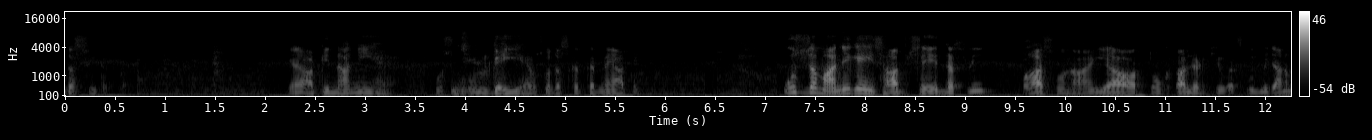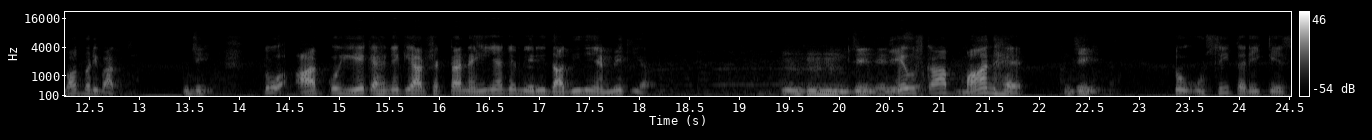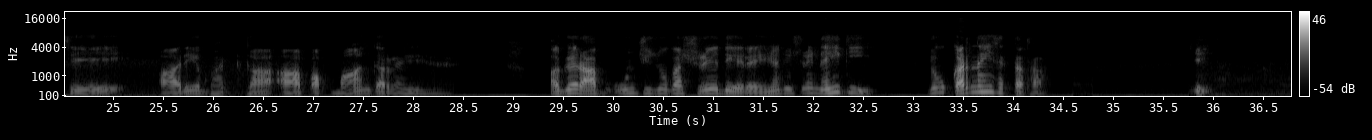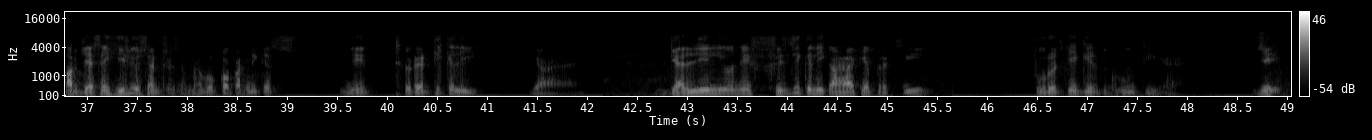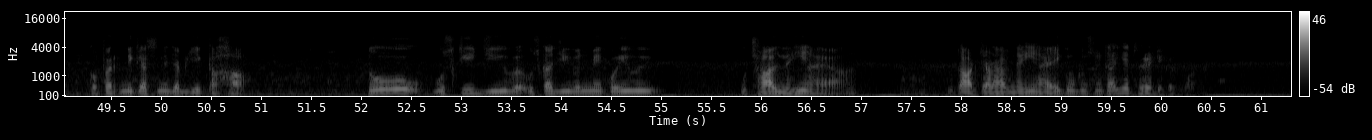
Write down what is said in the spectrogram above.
दसवीं तक या आपकी नानी है? स्कूल गई है उसको दस्तखत करने आते हैं। उस जमाने के हिसाब से दसवीं पास होना या औरतों का लड़कियों का स्कूल में जाना बहुत बड़ी बात थी। जी। तो आपको ये कहने की आवश्यकता नहीं है कि मेरी दादी ने एमए किया। हम्म, हम्म, हम्म, जी, जी, ये उसका अपमान है। जी। तो उसी तरीके से आर्यभट्ट का आप अपमान कर रहे हैं। अगर आप उन चीज़ों का श्रेय दे रहे हैं जो उसने नहीं की जो वो कर नहीं सकता था। जी। अब जैसे हीलियोसेंट्रिज्म है वो कोपरनिकस ने थ्योरेटिकली किया है। गैलीलियो ने फिजिकली कहा कि पृथ्वी सूरज के गिर्द घूमती है। जी। कोपरनिकस ने जब ये कहा तो उसकी जीव उसका जीवन में कोई उछाल नहीं आया उतार चढ़ाव नहीं आए क्योंकि उसने कहा ये थ्योरेटिकल पॉइंट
